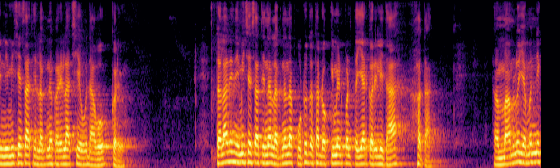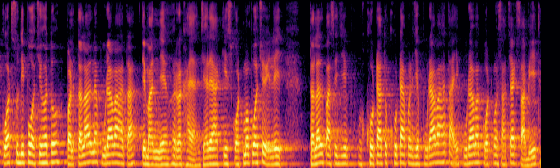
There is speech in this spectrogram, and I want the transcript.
એ નિમિષા સાથે લગ્ન કરેલા છે એવો દાવો કર્યો. તલાલે નિમિષા સાથેના લગ્નના ફોટો તથા ડોક્યુમેન્ટ પણ તૈયાર કરી લીધા હતા. મામલો યમનની કોર્ટ સુધી પહોંચ્યો હતો, પણ તલાલના પુરાવા હતા તે માન્ય રખાયા. જ્યારે આ કેસ કોર્ટમાં પહોંચ્યો એટલે તલાલ પાસે જે ખોટા તો ખોટા, પણ જે પુરાવા હતા એ પુરાવા કોર્ટમાં સાચા સાબિત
